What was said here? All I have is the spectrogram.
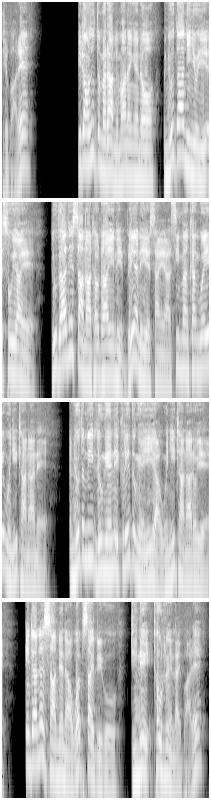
ဖြစ်ပါတယ်။ပြည်ထောင်စုသမ္မတမြန်မာနိုင်ငံတော်အမျိုးသားညီညွတ်ရေးအစိုးရရဲ့လူသားချင်းစာနာထောက်ထားရေးနှင့်ဘေးအန္တရာယ်ဆိုင်ရာစီမံခန့်ခွဲရေးဝန်ကြီးဌာနနဲ့အမျိုးသမီးလူငယ်နှင့်ကလေးသူငယ်ရေးရာဝန်ကြီးဌာနတို့ရဲ့အင်တာနက်စာမျက်နှာ website တွေကိုဒီနေ့ထုတ်လွှင့်လိုက်ပါတယ်။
